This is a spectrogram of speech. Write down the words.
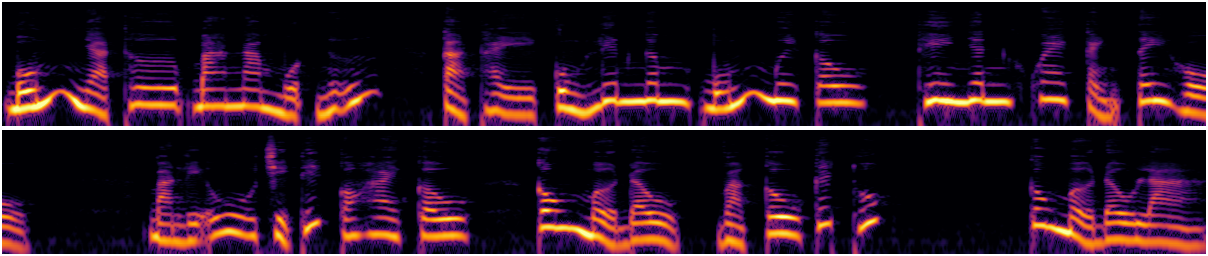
Bốn nhà thơ ba nam một nữ, cả thầy cùng liên ngâm bốn mươi câu, thi nhân khoe cảnh Tây Hồ. Bà Liễu chỉ thích có hai câu, câu mở đầu và câu kết thúc. Câu mở đầu là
